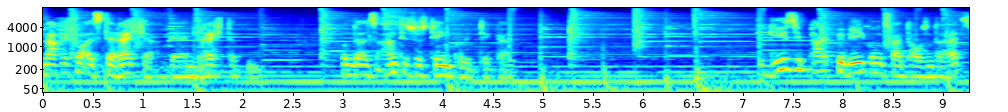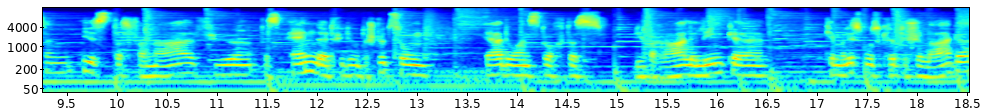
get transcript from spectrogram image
nach wie vor als der Rächer der Entrechteten und als Antisystempolitiker. Die Gezi-Park-Bewegung 2013 ist das Fanal für das Ende, für die Unterstützung Erdogans durch das liberale, linke, kemalismuskritische Lager.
